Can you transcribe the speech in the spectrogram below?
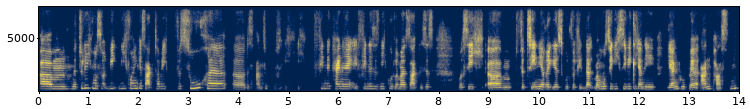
Ähm, natürlich muss man, wie, wie, ich vorhin gesagt habe, ich versuche äh, das anzupassen. Ich, ich, finde keine, ich finde es ist nicht gut, wenn man sagt, ist es was ich ähm, für Zehnjährige ist gut für viel. Man muss wirklich sie wirklich an die Lerngruppe anpassen.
